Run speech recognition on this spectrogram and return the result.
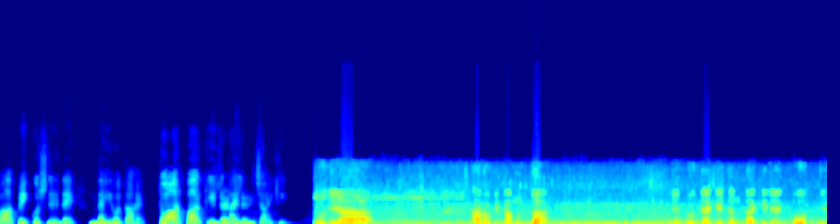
बाद भी कुछ निर्णय नहीं होता है तो आर पार की लड़ाई लड़ी जाएगी। गोदिया आरोपी का मुद्दा। ये गोदिया के जनता के लिए बहुत ही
